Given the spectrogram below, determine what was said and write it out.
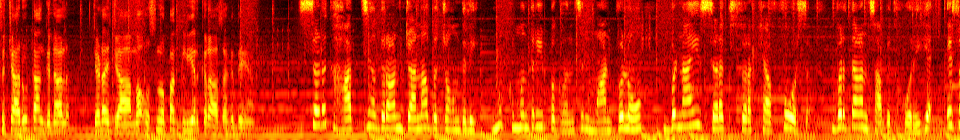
ਸੁਚਾਰੂ ਢੰਗ ਨਾਲ ਜਿਹੜਾ ਜਾਮ ਆ ਉਸ ਨੂੰ ਆਪਾਂ ਕਲੀਅਰ ਕਰਾ ਸਕਦੇ ਹਾਂ। ਸੜਕ ਹਾਦਸਿਆਂ ਦੌਰਾਨ ਜਾਨਾਂ ਬਚਾਉਣ ਦੇ ਲਈ ਮੁੱਖ ਮੰਤਰੀ ਭਗਵੰਤ ਸਿੰਘ ਮਾਨ ਵੱਲੋਂ ਬਣਾਈ ਸੜਕ ਸੁਰੱਖਿਆ ਫੋਰਸ ਵਰਦਾਨ ਸਾਬਿਤ ਹੋ ਰਹੀ ਹੈ। ਇਸ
